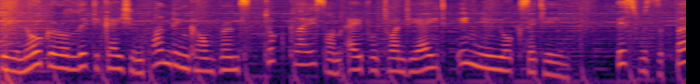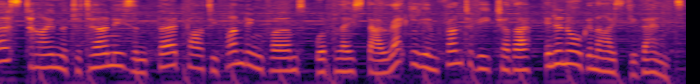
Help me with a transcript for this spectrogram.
The inaugural Litigation Funding Conference took place on April 28 in New York City. This was the first time that attorneys and third party funding firms were placed directly in front of each other in an organised event.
